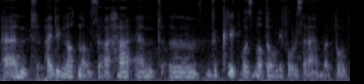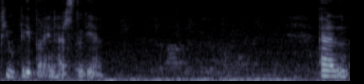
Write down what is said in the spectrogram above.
And I did not know Zaha, and uh, the crit was not only for Zaha, but for a few people in her studio. And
